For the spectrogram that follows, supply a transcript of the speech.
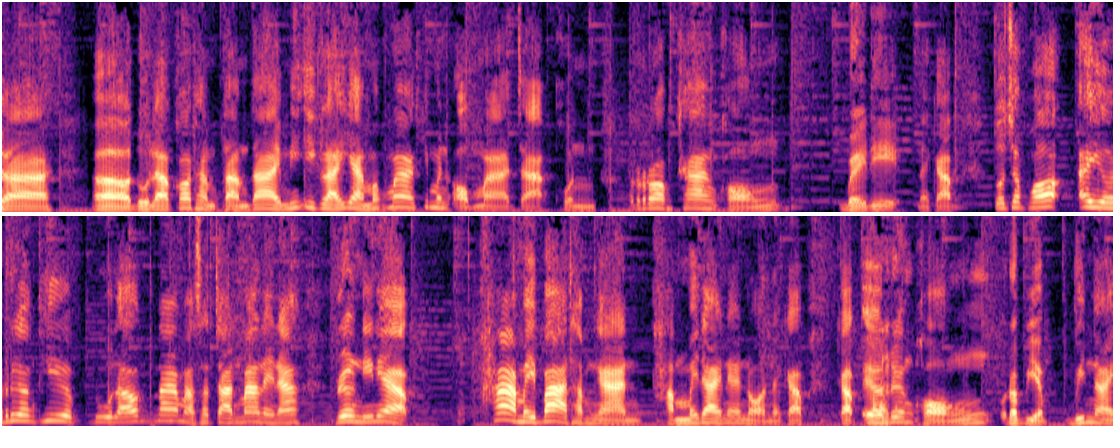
จะเอ่อ ดูแล้วก็ทำตามได้ มีอีกหลายอย่างมาก ๆ ที่มันออกมาจากคนรอบข้างของเบรดี้นะครับโดยเฉพาะไอ้เรื่องที่ดูแล้วน่ามหัศจรรย์มากเลยนะ เรื่องนี้เนี่ยถ้าไม่บ้าทำงานทำไม่ได้แน่นอนนะครับ กับเอ่อครับเรื่องของระเบียบวินัย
